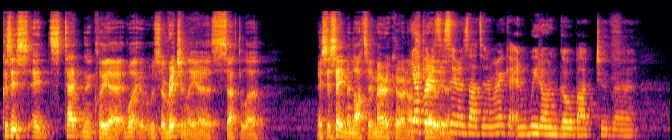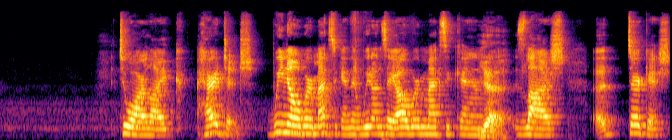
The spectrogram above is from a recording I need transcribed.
because it's, it's technically, a, well, it was originally a settler. It's the same in Latin America and Yeah, but it's the same as Latin America, and we don't go back to the to our like heritage. We know we're Mexicans, and we don't say, "Oh, we're Mexican." Yeah. Slash uh, Turkish.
